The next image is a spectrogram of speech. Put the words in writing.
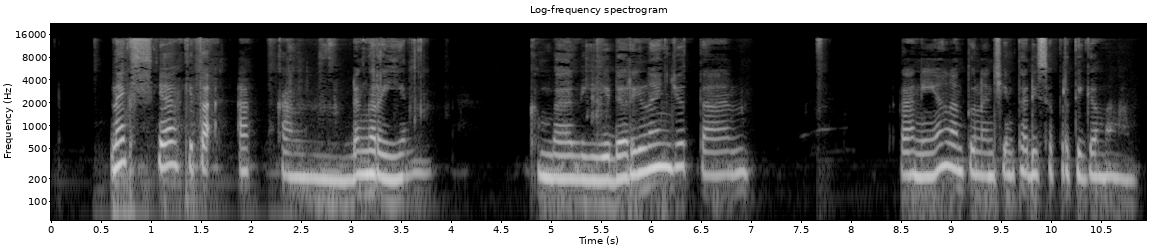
Next ya kita akan dengerin Kembali dari lanjutan. Rania lantunan cinta di sepertiga malam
